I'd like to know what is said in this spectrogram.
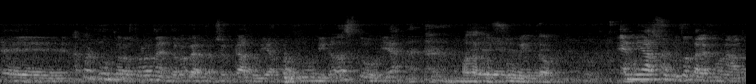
E a quel punto naturalmente Roberto ha cercato di approfondire la storia. E, subito. E mi ha subito telefonato.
